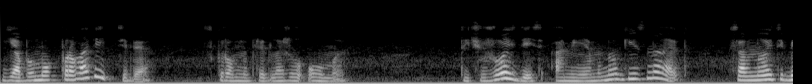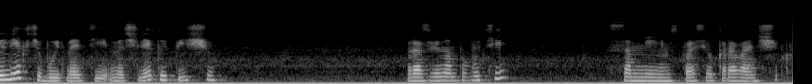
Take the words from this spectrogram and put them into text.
я бы мог проводить тебя, скромно предложил Омы. Ты чужой здесь, а меня многие знают. Со мной тебе легче будет найти ночлег и пищу. «Разве нам по пути?» — с сомнением спросил караванщик.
